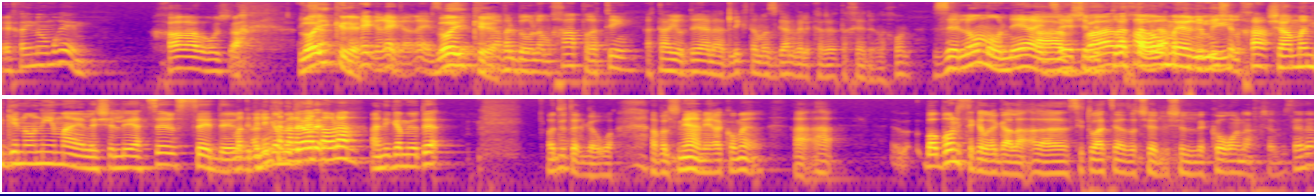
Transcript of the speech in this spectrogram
איך היינו אומרים? חרא על ראשה. לא יקרה. רגע, רגע, רגע. לא זה- יקרה. אבל בעולמך הפרטי, אתה יודע להדליק את המזגן ולקרר את החדר, נכון? זה לא מונע את זה אבל שבתוך אתה העולם אומר הפנימי לי שלך, שהמנגנונים האלה של לייצר סדר, מגדילים את הבלגן יודע- בעולם. אני גם יודע, עוד יותר גרוע, אבל שנייה, אני רק אומר, ה- בוא, נסתכל רגע על הסיטואציה הזאת של, של קורונה עכשיו, בסדר?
